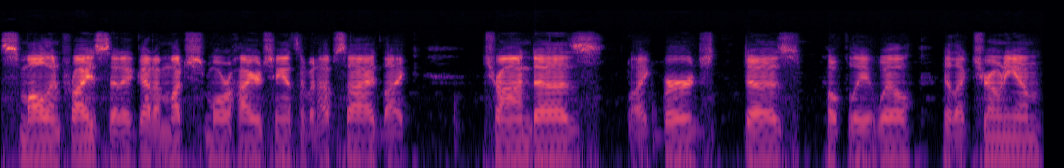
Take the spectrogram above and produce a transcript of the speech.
small in price, that have got a much more higher chance of an upside, like Tron does, like Verge does. Hopefully it will. Electroneum.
